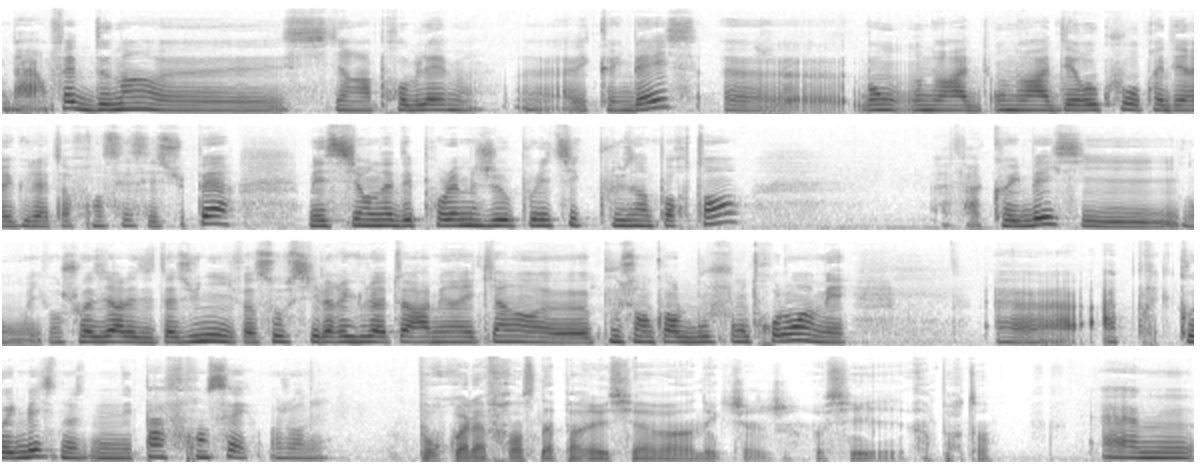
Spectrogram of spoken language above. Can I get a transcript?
bah, en fait, demain, euh, s'il y a un problème euh, avec Coinbase, bon, on aura, on aura des recours auprès des régulateurs français, c'est super. Mais si on a des problèmes géopolitiques plus importants, enfin, Coinbase, ils, vont choisir les États-Unis, enfin, sauf si le régulateur américain pousse encore le bouchon trop loin. Mais Coinbase n'est pas français aujourd'hui. Pourquoi la France n'a pas réussi à avoir un exchange aussi important euh,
